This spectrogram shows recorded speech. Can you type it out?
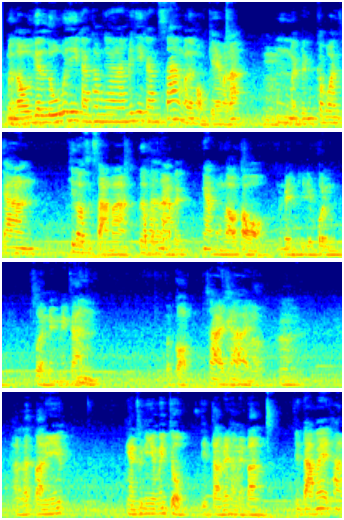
เหมือนเราเรียนรู้วิธีการทำงานวิธีการสร้างอะไรของแกมาละอืม อืมเหมือนเป็นกระบวนการที่เราศึกษามาเพื่อพัฒนาเป็น งานของเราต่อ เป็นอิทธิพลส่วนหนึ่งในการอืม ประกอบใช่งานใช่ของเราอ่าอะแล้วตอนนี้งานชุดนี้ยังไม่จบติดตามได้ทางไหนบ้าง ติดตามได้ทาง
